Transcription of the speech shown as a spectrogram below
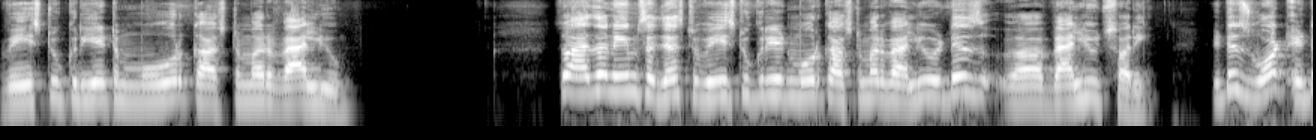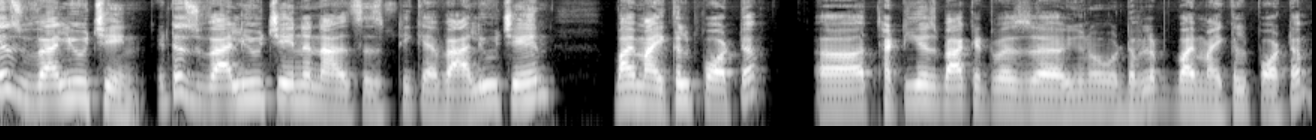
Ways to create more customer value. So as the name suggests, ways to create more customer value, it is uh, value, sorry. It is what? It is value chain. It is value chain analysis. Okay, value chain by Michael Porter. Uh, 30 years back, it was, uh, you know, developed by Michael Porter.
